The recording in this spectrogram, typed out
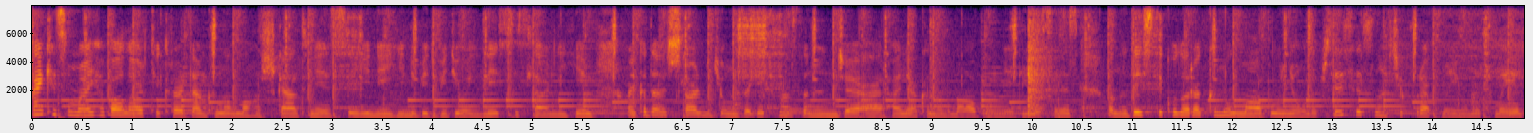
Herkese merhabalar tekrardan kanalıma hoş geldiniz. Yine yeni bir video ile sizlerleyim. Arkadaşlar videomuza geçmezden önce eğer hala kanalıma abone değilseniz bana destek olarak kanalıma abone olup zil sesini açık bırakmayı unutmayın.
